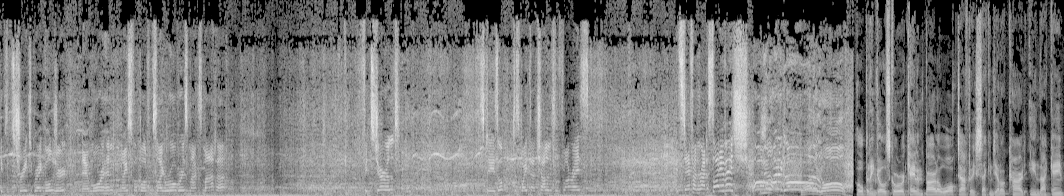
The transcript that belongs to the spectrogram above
gives it straight to Greg Bolger. Now Morahan, nice football from Sligo Rovers, Max Mata. Fitzgerald stays up despite that challenge from Flores. It's Stefan Radosavljevic. Oh, yeah. what a goal! What a goal! Opening goal scorer Caelan Barlow walked after a second yellow card in that game.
